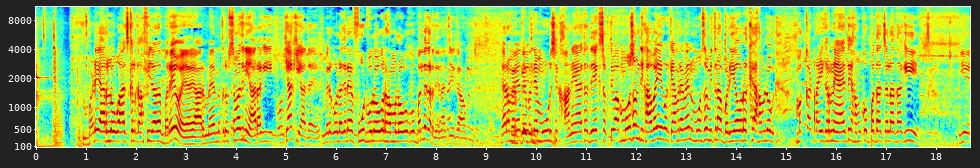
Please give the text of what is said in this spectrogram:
बड़े यार लोग आजकल काफ़ी ज़्यादा बड़े हुए हैं यार। मैं मतलब समझ नहीं आ रहा कि क्या किया जाए। मेरे को लग रहा है फ़ूड ब्लॉगर हम लोगों को बंद कर देना चाहिए काम। यार हम मैं तो इतने मूड से खाने आया था देख सकते हो आप। मौसम दिखा भाई एक बार कैमरा मैन मौसम इतना बढ़िया हो रखा है। हम लोग मक्का ट्राई करने आए थे हमको पता चला था कि ये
